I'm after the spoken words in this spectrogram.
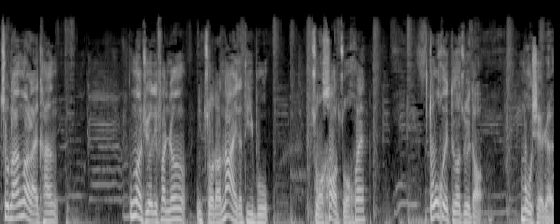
就拿我来看。我觉得，反正你做到哪一个地步，做好做坏，都会得罪到某些人，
